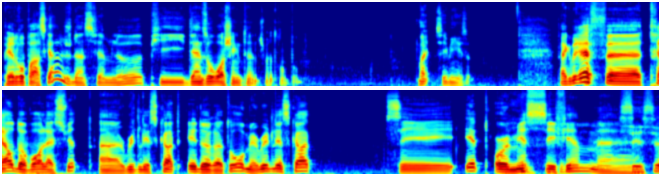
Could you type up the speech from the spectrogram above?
Pedro Pascal dans ce film-là, puis Denzel Washington, je ne me trompe pas. Ouais, c'est bien ça. Fait que bref, très hâte de voir la suite. Ridley Scott est de retour, mais Ridley Scott, c'est hit or miss ses films. C'est ça.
